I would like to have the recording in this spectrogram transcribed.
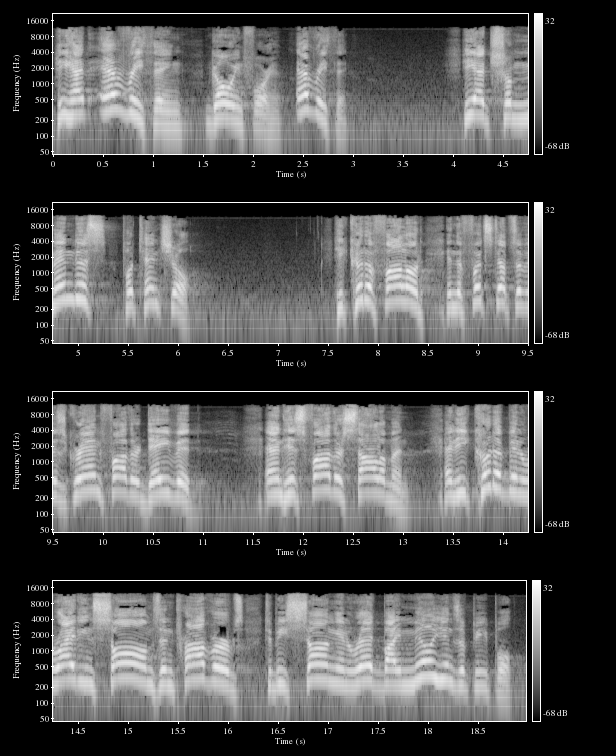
He had everything going for him. Everything. He had tremendous potential. He could have followed in the footsteps of his grandfather David and his father Solomon. And he could have been writing psalms and proverbs to be sung and read by millions of people.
